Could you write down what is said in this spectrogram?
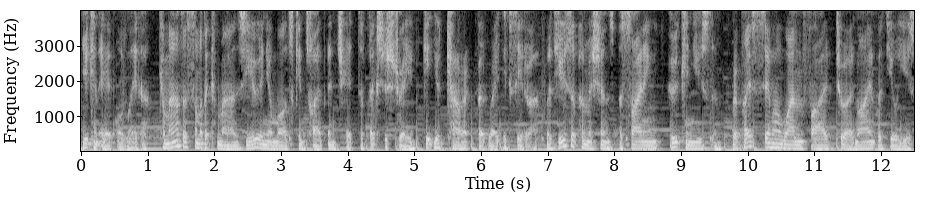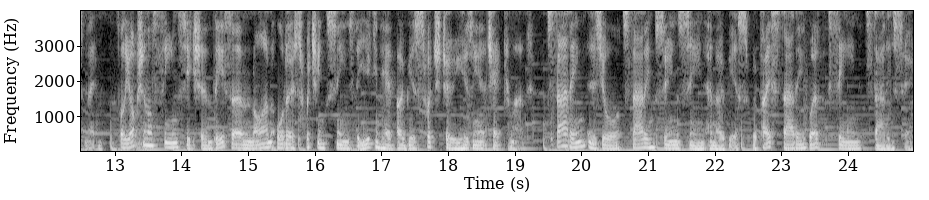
You can add more later. Commands are some of the commands you and your mods can type in chat to fix your stream, get your current bitrate, etc. With user permissions, assigning who can use them. Replace 715209 with your username. For the optional scene section, these are non-auto switching scenes that you can have OBS switch to using a chat command. Starting is your starting soon scene in OBS. Replace starting with scene starting soon.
